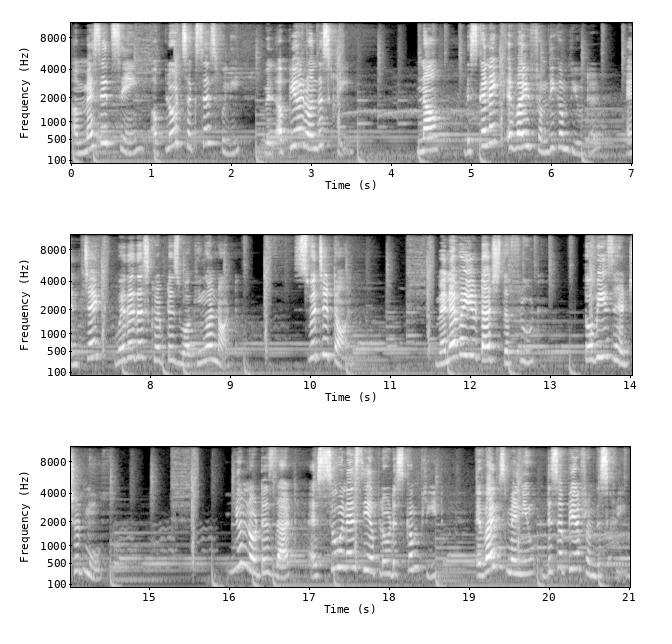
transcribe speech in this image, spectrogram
a message saying upload successfully will appear on the screen. Now, disconnect Evive from the computer and check whether the script is working or not. Switch it on. Whenever you touch the fruit, Toby's head should move. You'll notice that as soon as the upload is complete, Evive's menu disappear from the screen.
